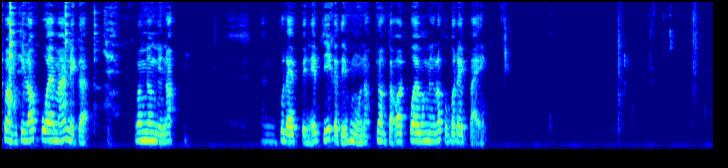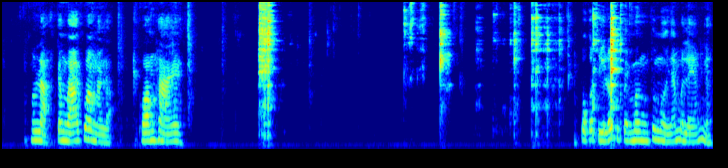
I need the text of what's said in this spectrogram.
ช่วงที่เราป่วยมาเนี่ยก็วังหนึ่งนี่เนาะผู้ใดเป็น FC ก็สิฮู้เนาะช่วงตะออดป่วยวังหนึงเราก็บ่ได้ไปนั่นล่ะจังหวะช่วงนั้นแหล่ะของหาย ปกติเราจะไปเมืองทุกมือย้ำมือแรงนะ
